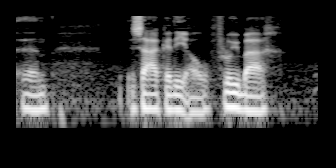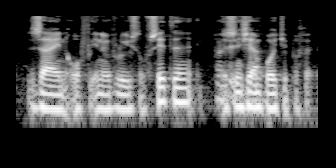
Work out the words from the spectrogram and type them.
ehm, zaken die al vloeibaar zijn of in een vloeistof zitten. Precies, is een jampotje perfect.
